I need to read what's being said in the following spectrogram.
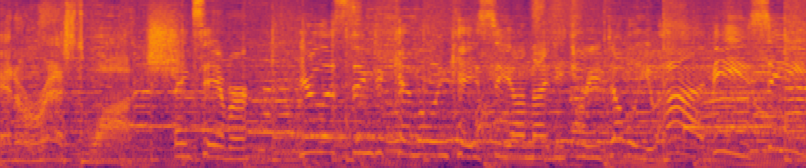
and Arrest Watch. Thanks, Hammer. You're listening to Kendall and Casey on 93 WIBC.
